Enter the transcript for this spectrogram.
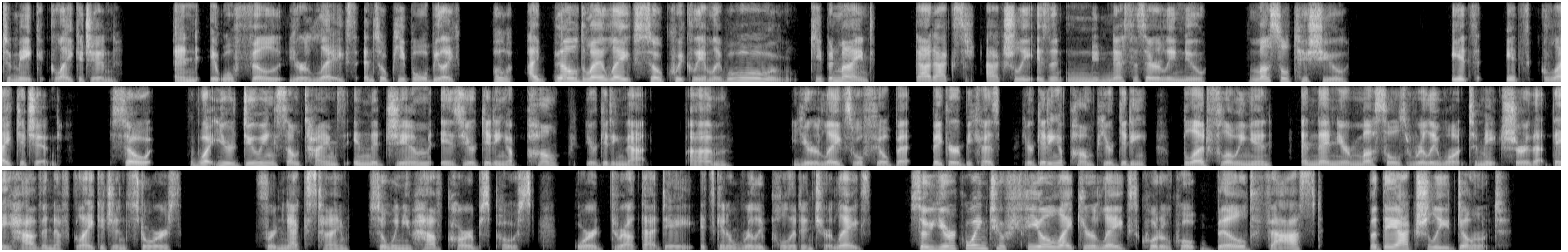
to make glycogen and it will fill your legs. And so people will be like, oh, I build my legs so quickly. I'm like, whoa, whoa, whoa. keep in mind, that actually isn't necessarily new muscle tissue. It's it's glycogen. So what you're doing sometimes in the gym is you're getting a pump, you're getting that, um, your legs will feel bit bigger because you're getting a pump, you're getting blood flowing in, and then your muscles really want to make sure that they have enough glycogen stores for next time. So when you have carbs post or throughout that day, it's going to really pull it into your legs. So you're going to feel like your legs, quote unquote, build fast, but they actually don't.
